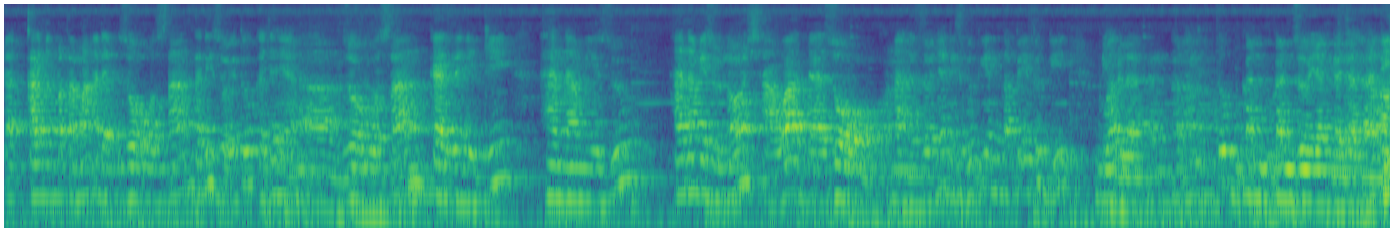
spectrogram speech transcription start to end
eh, kalimat pertama ada zoo-san tadi zoo itu gajah ya? Ah. zoo-san kazehiki hanamizu hanamizuno shawa dazo nah zo-nya disebutin tapi itu di di belakang. tapi itu bukan bukan zoo yang gajah Ah, tadi.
